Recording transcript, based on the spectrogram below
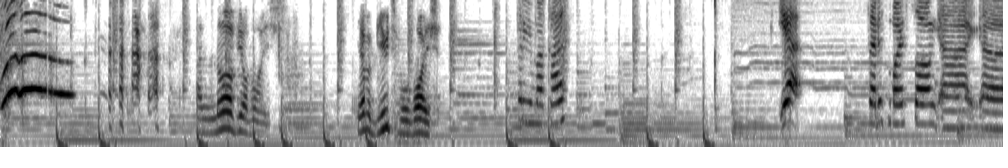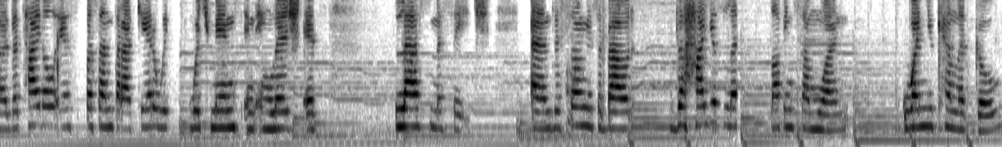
I love your voice. You have a beautiful voice. Terima kasih. Yeah, that is my song. Uh, uh, the title is Pesan Terakhir, which, which means in English it's Last Message. And the song is about the highest level loving someone when you can let go,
